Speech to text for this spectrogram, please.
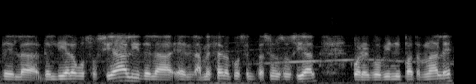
de la, del diálogo social y de la, la mesa de la concentración social con el gobierno y patronales,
